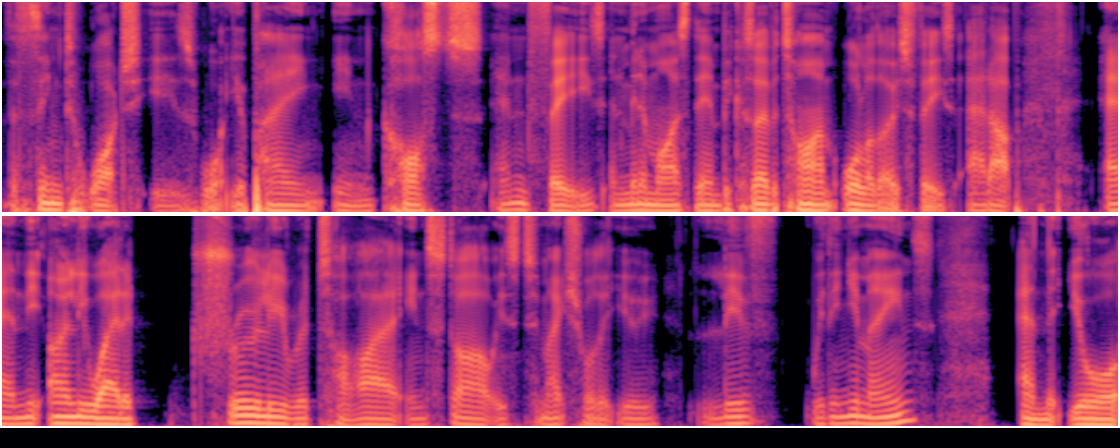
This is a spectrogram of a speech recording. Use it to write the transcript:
the thing to watch is what you're paying in costs and fees and minimize them because over time, all of those fees add up. And the only way to truly retire in style is to make sure that you live within your means and that your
